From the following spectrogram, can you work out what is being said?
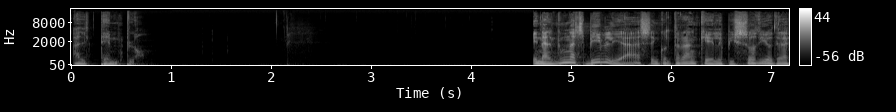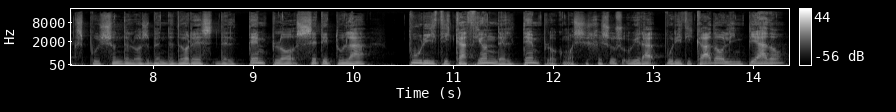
al templo. En algunas Biblias encontrarán que el episodio de la expulsión de los vendedores del templo se titula Purificación del templo, como si Jesús hubiera purificado, limpiado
